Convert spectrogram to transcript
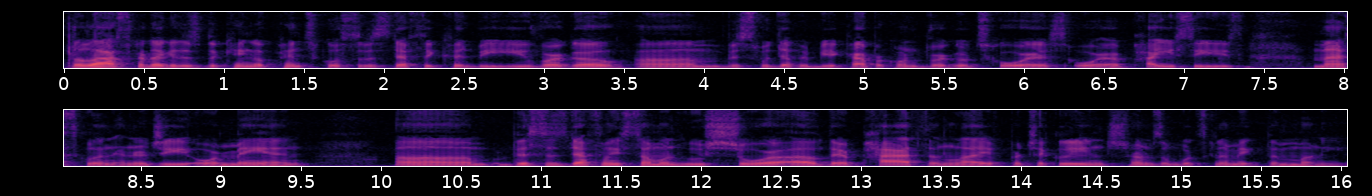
The last card I get is the King of Pentacles, so this definitely could be you, Virgo. Um, this would definitely be a Capricorn, Virgo, Taurus, or a Pisces, masculine energy, or man. Um, this is definitely someone who's sure of their path in life, particularly in terms of what's going to make them money.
